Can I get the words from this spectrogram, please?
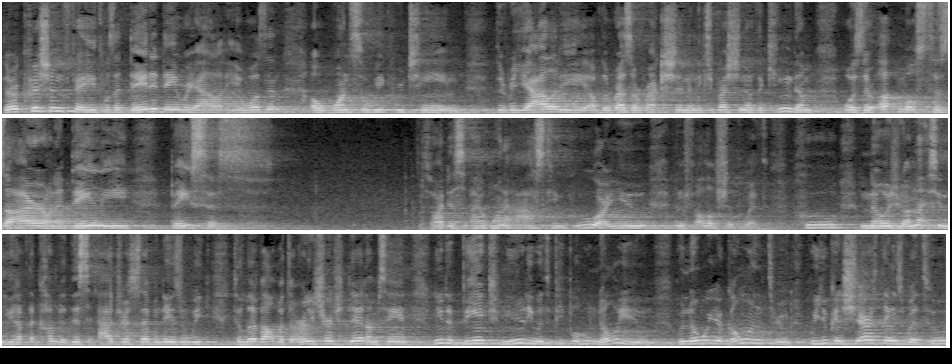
Their Christian faith was a day to day reality. It wasn't a once a week routine. The reality of the resurrection and expression of the kingdom was their utmost desire on a daily basis. So I just I want to ask you, who are you in fellowship with? Who knows you? I'm not saying you have to come to this address seven days a week to live out what the early church did. I'm saying you need to be in community with people who know you, who know what you're going through, who you can share things with, who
